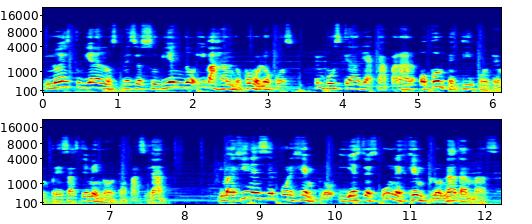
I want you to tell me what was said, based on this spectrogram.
y no estuvieran los precios subiendo y bajando como locos en búsqueda de acaparar o competir contra empresas de menor capacidad. Imagínense por ejemplo, y esto es un ejemplo nada más,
